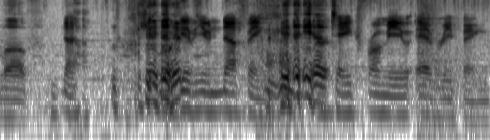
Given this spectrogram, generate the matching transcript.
love. No. it will give you nothing. Yeah. Take from you everything.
